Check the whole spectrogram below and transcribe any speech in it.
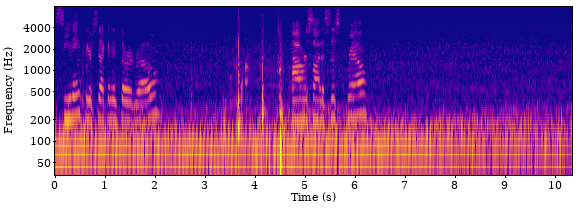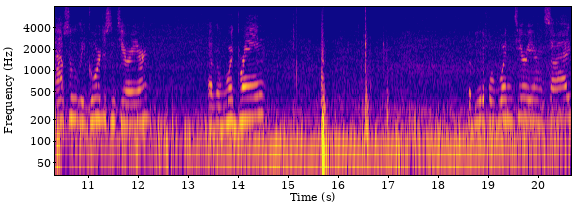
seating for your second and third row. Power side assist rail. Absolutely gorgeous interior. Have the wood grain. The beautiful wood interior inside.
